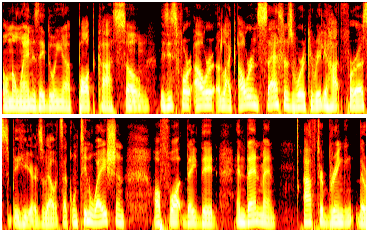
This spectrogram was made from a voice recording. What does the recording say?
on a Wednesday doing a podcast. So mm-hmm. this is for our like our ancestors work really hard for us to be here as well. It's a continuation of what they did, and then man after bringing the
